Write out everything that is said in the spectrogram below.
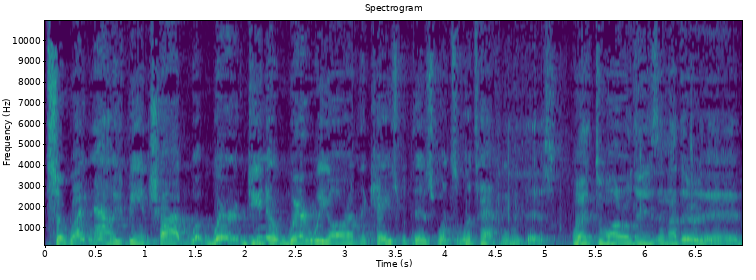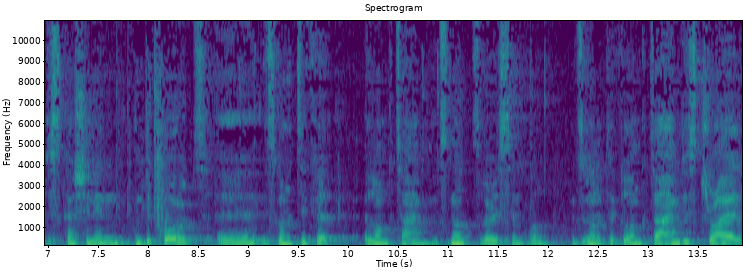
So right now he's being tried. Where do you know where we are in the case with this? What's what's happening with this? Well, tomorrow there is another uh, discussion in, in the court. Uh, it's going to take a, a long time. It's not very simple. It's going to take a long time. This trial,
